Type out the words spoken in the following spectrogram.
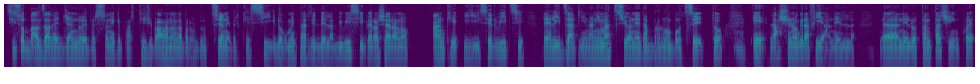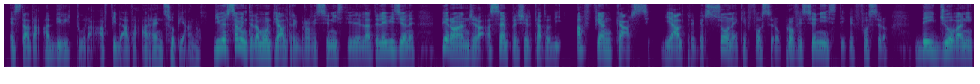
si sobbalza leggendo le persone che partecipavano alla produzione, perché sì, i documentari della BBC, però c'erano anche i servizi realizzati in animazione da Bruno Bozzetto e la scenografia nel, eh, nell'85 è stata addirittura affidata a Renzo Piano. Diversamente da molti altri professionisti della televisione, Piero Angela ha sempre cercato di affiancarsi di altre persone che fossero professionisti, che fossero dei giovani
